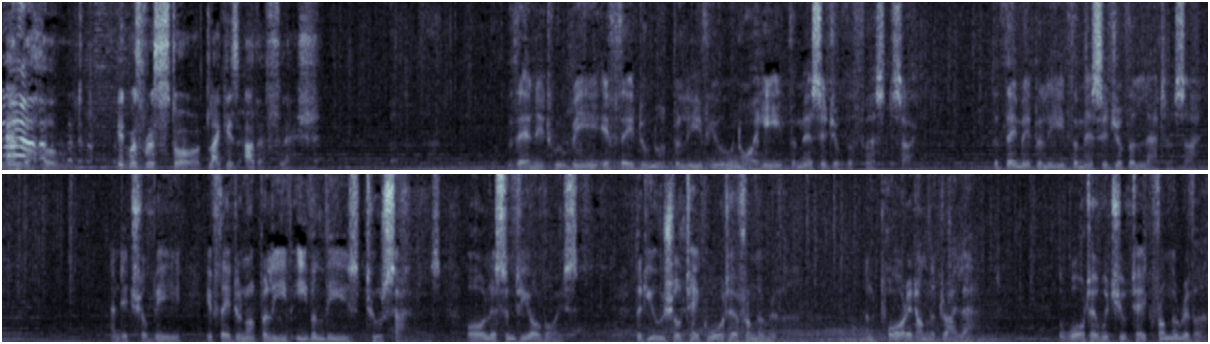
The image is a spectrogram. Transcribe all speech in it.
and behold, it was restored like his other flesh. Then it will be, if they do not believe you nor heed the message of the first sign, that they may believe the message of the latter sign. And it shall be, if they do not believe even these two signs, or listen to your voice, that you shall take water from the river, and pour it on the dry land. The water which you take from the river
